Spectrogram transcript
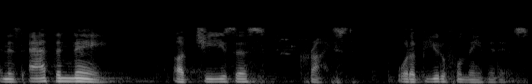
and it's at the name of Jesus Christ. What a beautiful name it is.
